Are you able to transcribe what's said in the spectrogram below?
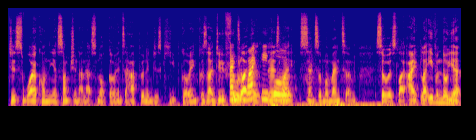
just work on the assumption that that's not going to happen and just keep going because I do feel like white there- there's like sense of momentum. So it's like I like even though yeah,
